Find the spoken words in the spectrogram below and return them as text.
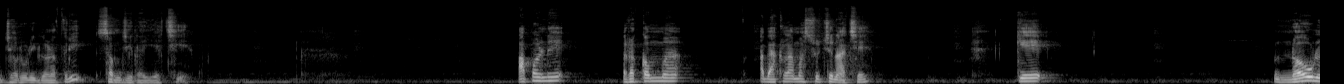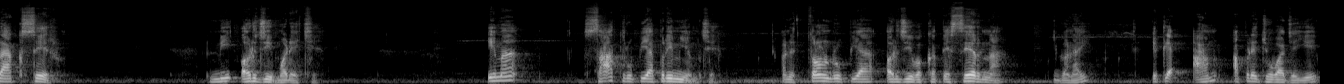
જરૂરી ગણતરી સમજી લઈએ છીએ. આપણને રકમમાં આ દાખલામાં સૂચના છે કે નવ લાખ શેરની અરજી મળે છે એમાં સાત રૂપિયા પ્રીમિયમ છે અને ત્રણ રૂપિયા અરજી વખતે શેરના ગણાય એટલે આમ આપણે જોવા જઈએ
